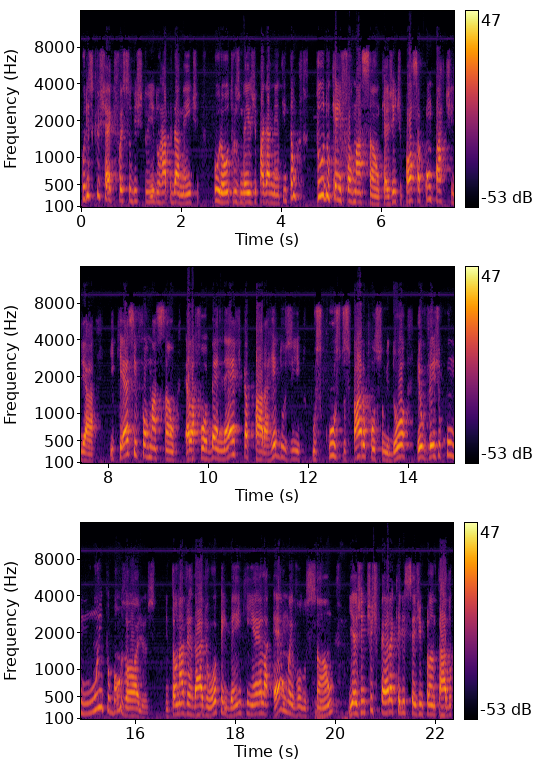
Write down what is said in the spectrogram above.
Por isso que o cheque foi substituído rapidamente por outros meios de pagamento. Então, tudo que é informação que a gente possa compartilhar e que essa informação ela for benéfica para reduzir os custos para o consumidor, eu vejo com muito bons olhos. Então, na verdade, o Open Banking ela é uma evolução e a gente espera que ele seja implantado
